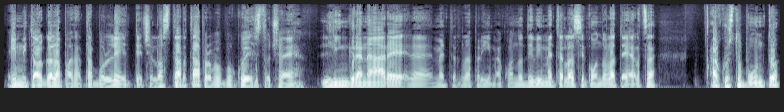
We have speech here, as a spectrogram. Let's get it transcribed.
e mi tolgo la patata bollente. Cioè, lo startup è proprio questo, cioè l'ingranare, metterla prima. Quando devi metterla la seconda o la terza, a questo punto,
